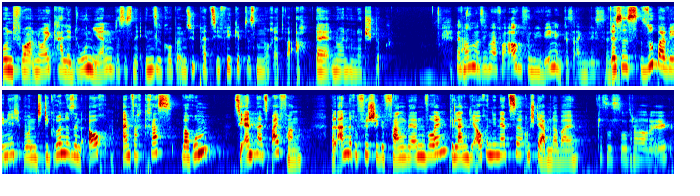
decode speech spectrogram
und vor Neukaledonien, das ist eine Inselgruppe im Südpazifik, gibt es nur noch etwa 8, äh, 900 Stück. Das muss man sich mal vor Augen führen, wie wenig das eigentlich sind. Das ist super wenig und die Gründe sind auch einfach krass. Warum? Sie enden als Beifang. Weil andere Fische gefangen werden wollen, gelangen die auch in die Netze und sterben dabei. das ist so traurig.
